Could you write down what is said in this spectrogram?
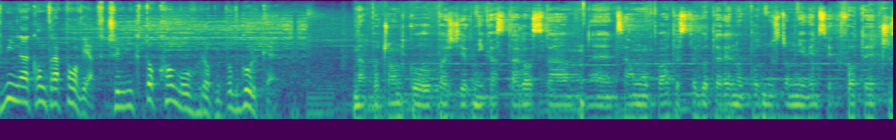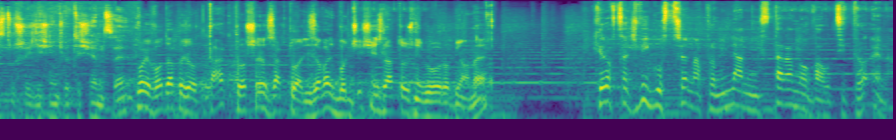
Gmina kontra powiat, czyli kto komu robi pod górkę. Na początku października starosta e, całą opłatę z tego terenu podniósł do mniej więcej kwoty 360 tysięcy. Wojewoda powiedział, tak, proszę zaktualizować, bo 10 lat to już nie było robione. Kierowca dźwigu z trzema promilami staranował Citroena.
